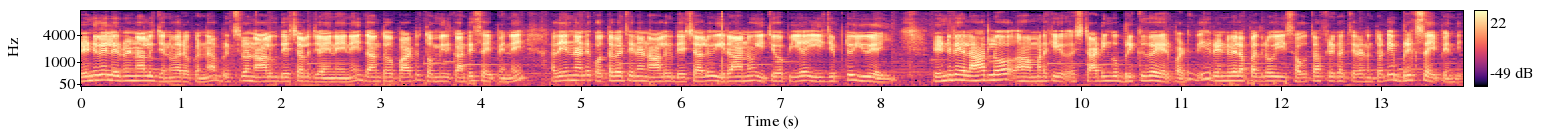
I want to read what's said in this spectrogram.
రెండు వేల ఇరవై నాలుగు జనవరి ఒకన బ్రిక్స్లో నాలుగు దేశాలు జాయిన్ అయినాయి. దాంతోపాటు తొమ్మిది కంట్రీస్ అయిపోయినాయి. అదేంటంటే కొత్తగా చేరిన నాలుగు దేశాలు ఇరాను ఇథియోపియా ఈజిప్ట్ యుఏఈ. రెండు వేల ఆరులో మనకి స్టార్టింగ్ బ్రిక్గా ఏర్పడింది. రెండు వేల పదిలో ఈ సౌత్ ఆఫ్రికా చేరడంతో బ్రిక్స్ అయిపోయింది.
